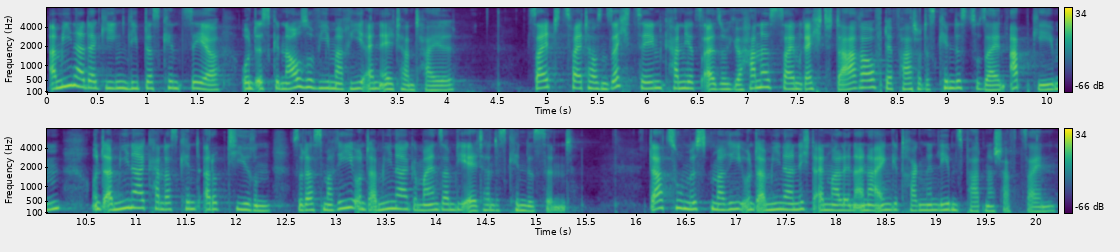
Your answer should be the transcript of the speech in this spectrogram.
Amina dagegen liebt das Kind sehr und ist genauso wie Marie ein Elternteil. Seit 2016 kann jetzt also Johannes sein Recht darauf, der Vater des Kindes zu sein, abgeben und Amina kann das Kind adoptieren, sodass Marie und Amina gemeinsam die Eltern des Kindes sind. Dazu müssten Marie und Amina nicht einmal in einer eingetragenen Lebenspartnerschaft sein.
